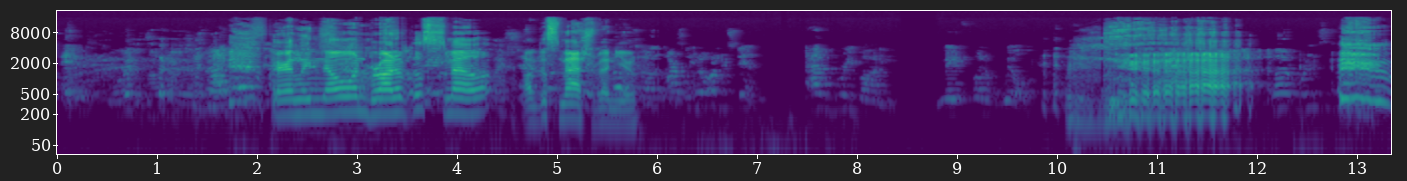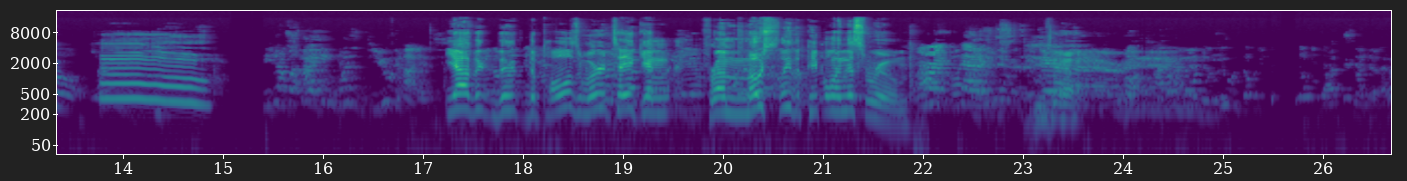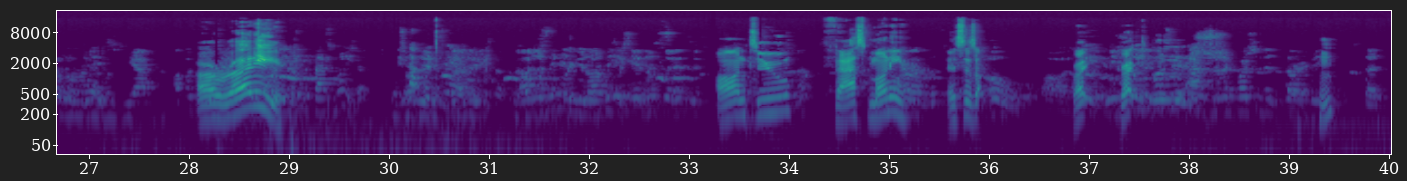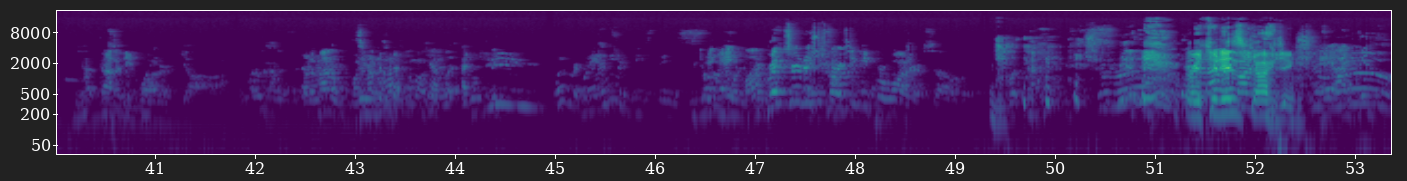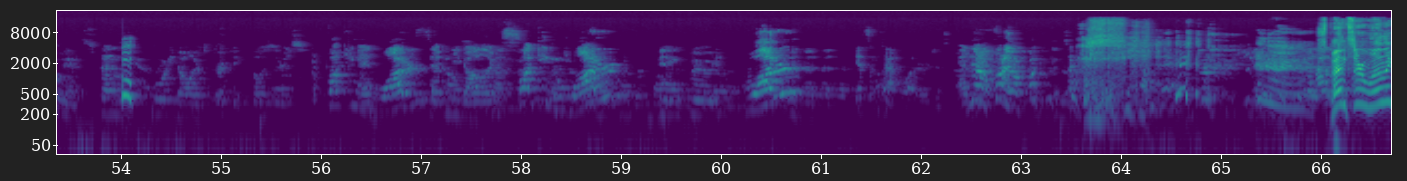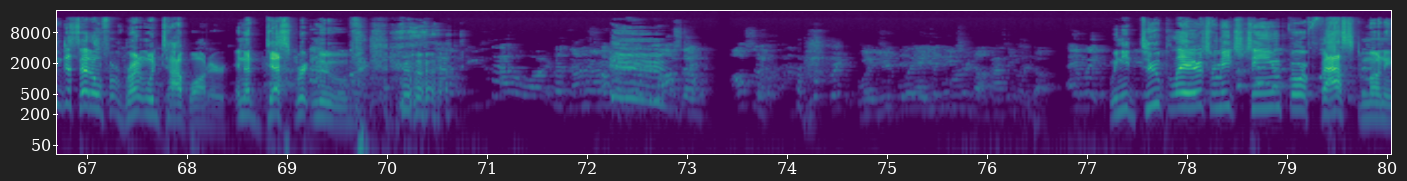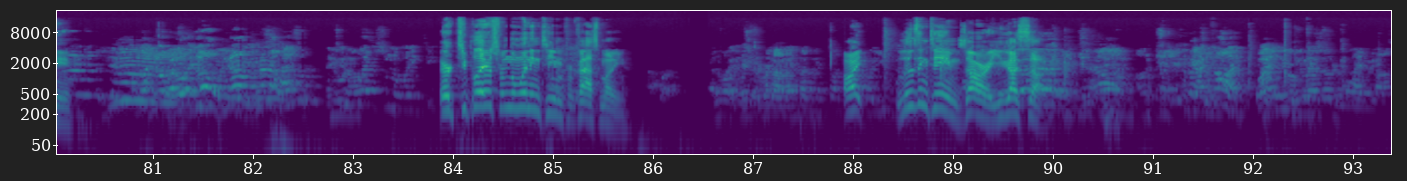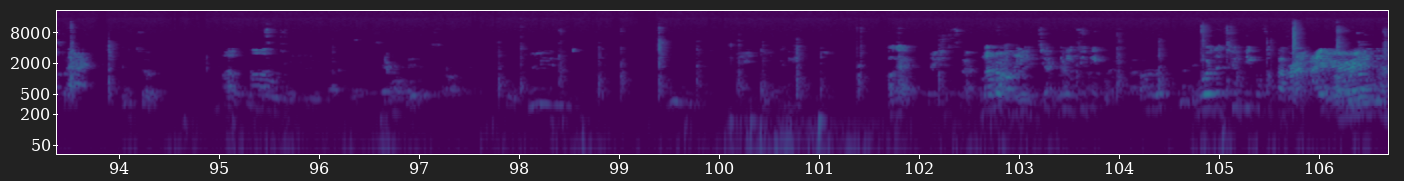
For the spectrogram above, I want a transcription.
Apparently no one brought up the smell of the Smash venue. Arthur, you don't understand. Everybody made fun of Will. Yeah, but I quizzed you guys. Yeah, the, the, the polls were taken from mostly the people in this room. Alrighty. On to fast money. This is right, correct? Hmm? Richard is charging me for water, so. Richard is charging. Hey, I did spend forty dollars purchasing posters. Fucking and water? Seventy dollars. Fucking water? Getting food. Water? Get some tap water. Just Yeah, fine. I'll fucking. Spencer willing to settle for Brentwood tap water in a desperate move. also, also, wait, you, hey, you think you're done. You think you're done. Hey, wait. we need two players from each team for fast money. Or two players from the winning team for fast money. Alright, losing team, sorry, you guys suck. Okay. No, no, we need two, we need two people. We're the two people for fast money.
